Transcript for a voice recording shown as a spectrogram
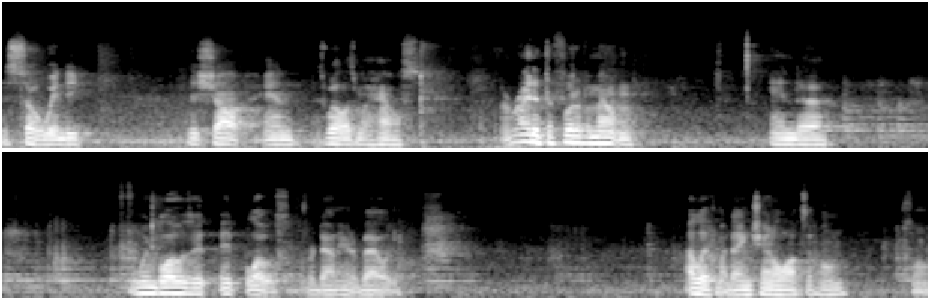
It's so windy. This shop and as well as my house are right at the foot of a mountain. And uh, the wind blows, it, it blows. We're down here in a valley. I left my dang channel locks at home, so.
